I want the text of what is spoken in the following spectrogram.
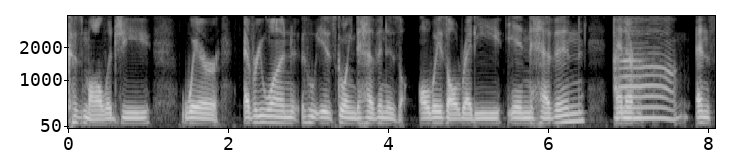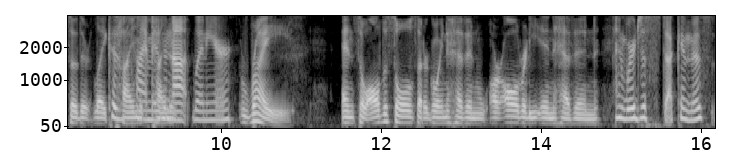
cosmology where everyone who is going to heaven is always already in heaven and Oh, and so they're like time, time, is is, of not linear. right and so all the souls that are going to heaven are already in heaven And we're just stuck in this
